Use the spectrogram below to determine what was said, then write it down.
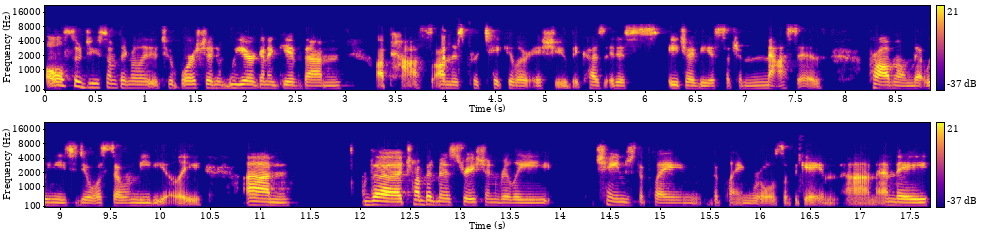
also do something related to abortion, we are going to give them a pass on this particular issue because it is HIV is such a massive problem that we need to deal with so immediately. Um, the Trump administration really changed the playing the playing rules of the game, um, and they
